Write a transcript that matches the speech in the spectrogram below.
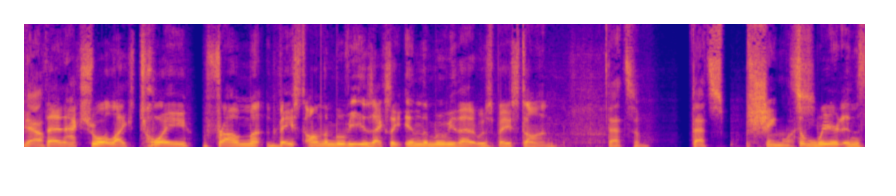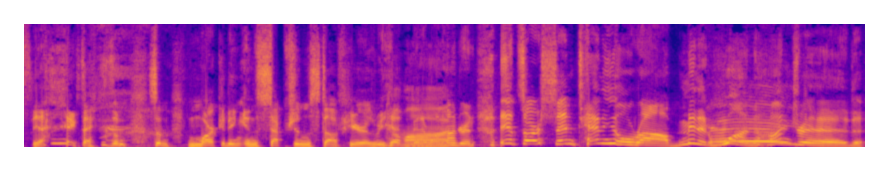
Yeah. that an actual like toy from based on the movie is actually in the movie that it was based on. That's a that's shameless. Some weird, in, yeah, exactly. Some some marketing inception stuff here as we hit Come minute on. one hundred. It's our centennial, Rob. Minute Yay. one hundred.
